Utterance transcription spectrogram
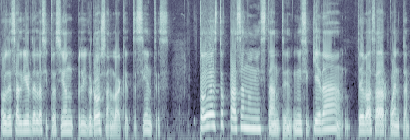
o de salir de la situación peligrosa en la que te sientes. Todo esto pasa en un instante, ni siquiera te vas a dar cuenta.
